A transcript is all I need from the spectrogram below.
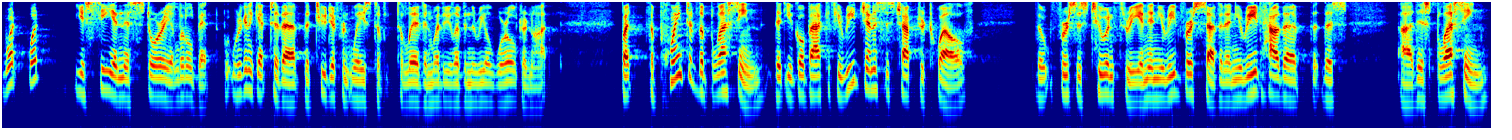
what what you see in this story a little bit. We're going to get to the, the two different ways to, to live and whether you live in the real world or not. But the point of the blessing that you go back, if you read Genesis chapter 12, the verses 2 and 3, and then you read verse 7, and you read how the, the this, uh, this blessing,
